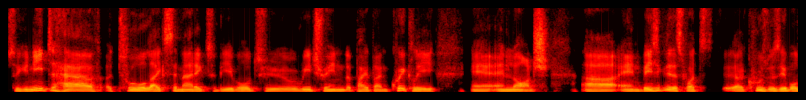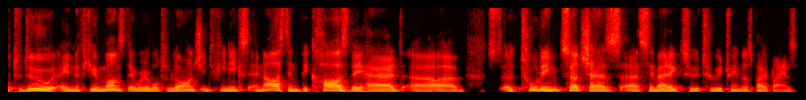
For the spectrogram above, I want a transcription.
So you need to have a tool like Sematic to be able to retrain the pipeline quickly and, and launch. Uh, and basically that's what uh, Cruise was able to do. In a few months, they were able to launch in Phoenix and Austin because they had uh, tooling such as uh, Sematic to, to retrain those pipelines.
